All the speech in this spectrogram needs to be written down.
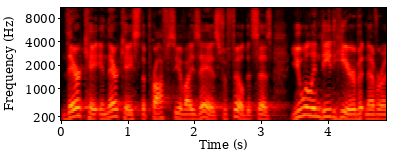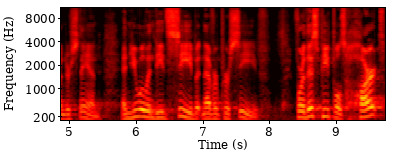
their ca- in their case, the prophecy of Isaiah is fulfilled that says, You will indeed hear, but never understand, and you will indeed see, but never perceive. For this people's heart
